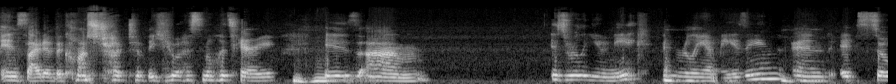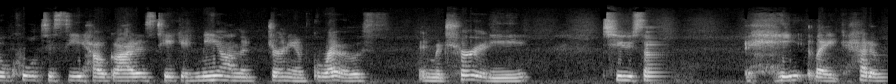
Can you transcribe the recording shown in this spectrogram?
inside of the construct of the U.S. military is um, is really unique and mm-hmm. really amazing, mm-hmm. and it's so cool to see how God has taken me on the journey of growth and maturity to some hate, like had a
